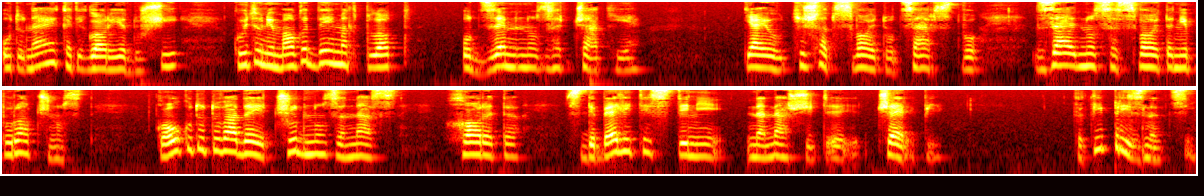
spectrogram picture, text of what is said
от оная категория души, които не могат да имат плод от земно зачатие. Тя е отишла в своето царство, заедно със своята непорочност, колкото това да е чудно за нас, хората, с дебелите стени на нашите черепи. Какви признаци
